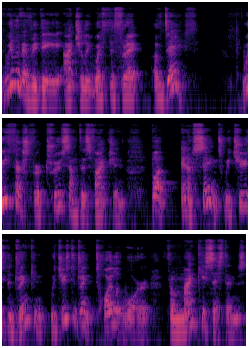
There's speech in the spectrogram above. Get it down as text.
We live every day actually with the threat of death. We thirst for true satisfaction but in a sense, we choose to drink we choose to drink toilet water from manky cisterns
